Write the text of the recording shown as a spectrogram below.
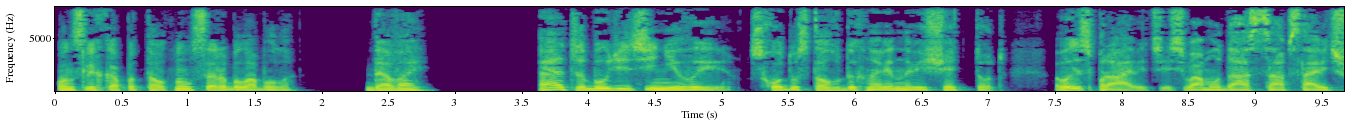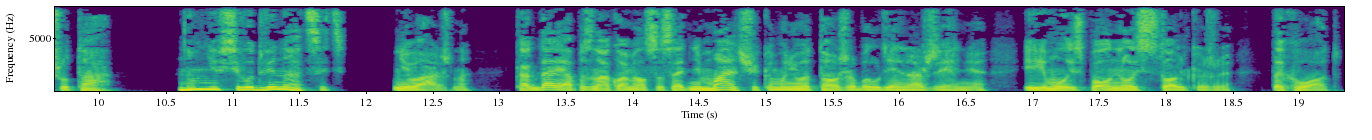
Он слегка подтолкнул сэра Балабола. «Давай, «Это будете не вы», — сходу стал вдохновенно вещать тот. «Вы справитесь, вам удастся обставить шута». «Но мне всего двенадцать». «Неважно. Когда я познакомился с одним мальчиком, у него тоже был день рождения, и ему исполнилось столько же. Так вот,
